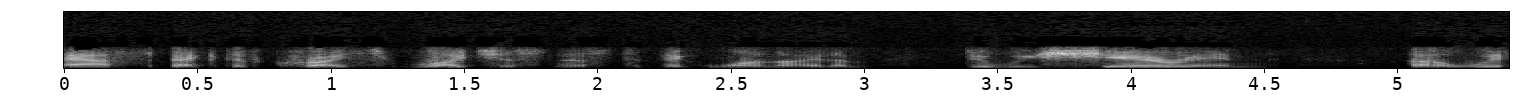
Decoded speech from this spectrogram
aspect of Christ's righteousness, to pick one item, do we share in uh, with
